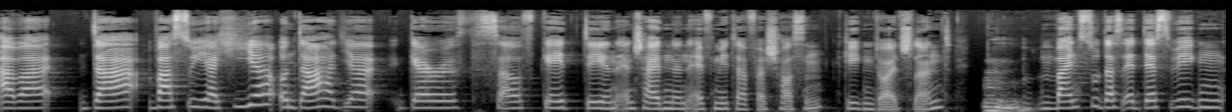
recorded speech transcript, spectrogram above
Aber da warst du ja hier und da hat ja Gareth Southgate den entscheidenden Elfmeter verschossen gegen Deutschland. Mhm. Meinst du, dass er deswegen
